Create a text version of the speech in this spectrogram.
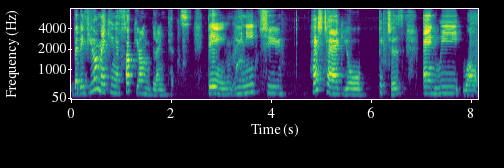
but if you're making a sock yarn blanket, then you need to hashtag your pictures and we, well,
